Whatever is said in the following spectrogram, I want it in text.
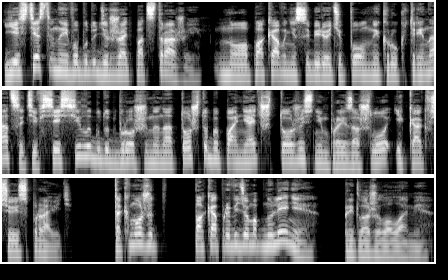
Естественно, его буду держать под стражей, но пока вы не соберете полный круг 13, все силы будут брошены на то, чтобы понять, что же с ним произошло и как все исправить. Так может, пока проведем обнуление? предложила Ламия.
